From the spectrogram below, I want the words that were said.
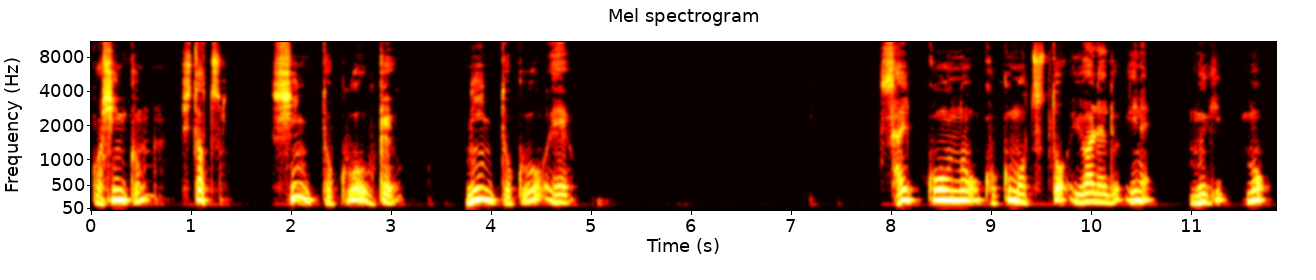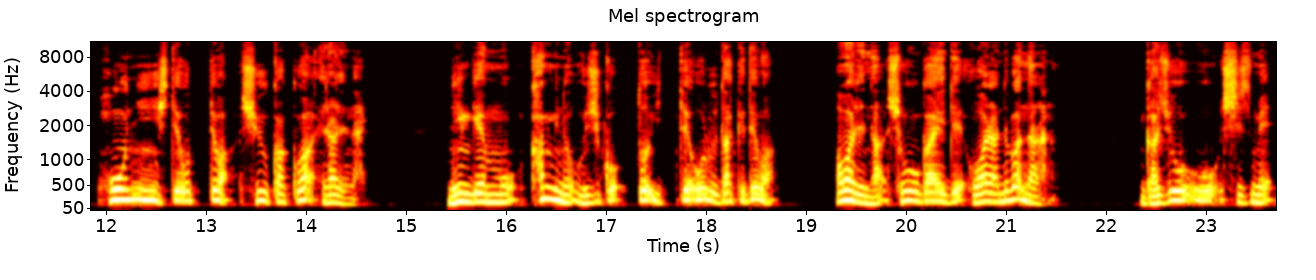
ご神君一つ神徳を受けよ。仁徳を得よ。最高の穀物と言われる稲麦も放任しておっては収穫は得られない。人間も神の氏子と言っておるだけでは哀れな障害で終わらねばならぬ。牙城を鎮め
